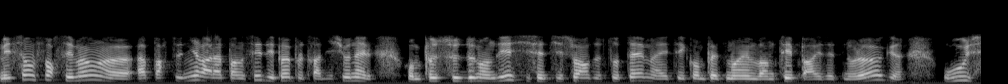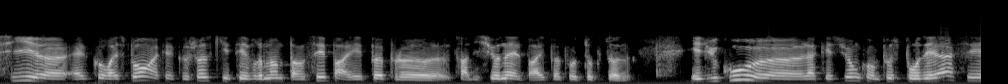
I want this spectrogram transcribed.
mais sans forcément appartenir à la pensée des peuples traditionnels. On peut se demander si cette histoire de totem a été complètement inventée par les ethnologues ou si euh, elle correspond à quelque chose qui était vraiment pensé par les peuples euh, traditionnels, par les peuples autochtones. Et du coup, euh, la question qu'on peut se poser là, c'est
